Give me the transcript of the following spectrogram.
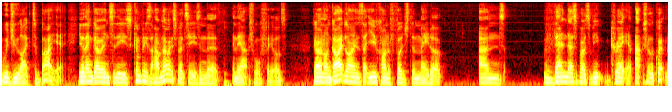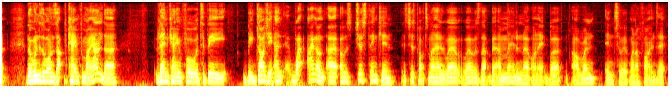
Would you like to buy it? You'll then go into these companies that have no expertise in the in the actual field, going on guidelines that you've kind of fudged and made up, and then they're supposed to be creating actual equipment. No wonder the ones that came from Ayanda then came forward to be be dodgy. And? Hang on, I, I was just thinking. It's just popped in my head. Where where was that bit? I made a note on it, but I'll run into it when I find it.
